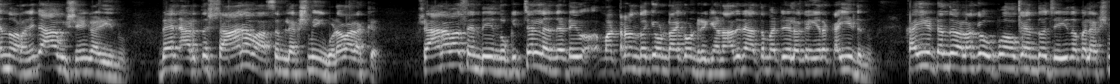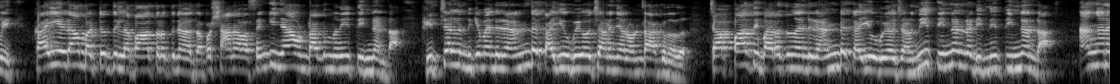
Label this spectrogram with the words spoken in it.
എന്ന് പറഞ്ഞിട്ട് ആ വിഷയം കഴിയുന്നു. ദെൻ അടുത്ത് ഷാനവാസും ലക്ഷ്മിയും കൂടെ വഴക്ക്. ഷാനവാസ് എന്ത് ചെയ്യുന്നു? കിച്ചണിൽ എന്നിട്ട് മട്ടൺ എന്തൊക്കെ ഉണ്ടായിക്കൊണ്ടിരിക്കുകയാണ്. അതിനകത്ത് മറ്റേലൊക്കെ ഇങ്ങനെ കൈയിടുന്നു. കൈയിട്ടെന്ത് വിളക്ക് ഉപ്പ് നോക്കെ എന്തോ ചെയ്യുന്നു. അപ്പൊ ലക്ഷ്മി കൈയിടാൻ പറ്റത്തില്ല പാത്രത്തിനകത്ത്. അപ്പൊ ഷാനവാസ് എങ്കിൽ ഞാൻ ഉണ്ടാക്കുന്നത് നീ തിന്നണ്ട. കിച്ചണിൽ നിൽക്കുമ്പോൾ എന്റെ രണ്ട് കൈ ഉപയോഗിച്ചാണ് ഞാൻ ഉണ്ടാക്കുന്നത്. ചപ്പാത്തി പരത്തുന്നതിന്റെ രണ്ട് കൈ ഉപയോഗിച്ചാണ്. നീ തിന്നണ്ടടി നീ തിന്നണ്ട. അങ്ങനെ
